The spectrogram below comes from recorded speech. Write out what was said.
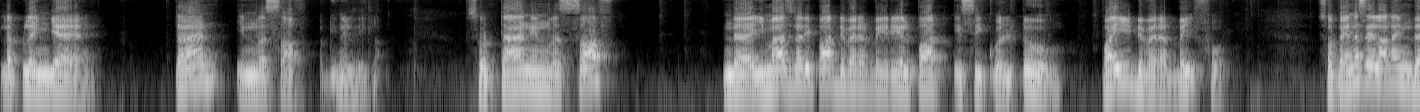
லெஃப்டில் இங்கே டேன் இன்வெர்ஸ் ஆஃப் அப்படின்னு எழுதிக்கலாம். ஸோ டேன் இன்வெர்ஸ் ஆஃப் இந்த imaginary part divided by real part is equal to pi divided by four so இப்போ என்ன செய்யலாம்னா இந்த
